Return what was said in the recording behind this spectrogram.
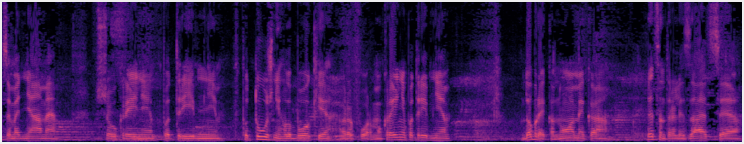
цими днями, що Україні потрібні потужні глибокі реформи. Україні потрібні добра економіка, децентралізація,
